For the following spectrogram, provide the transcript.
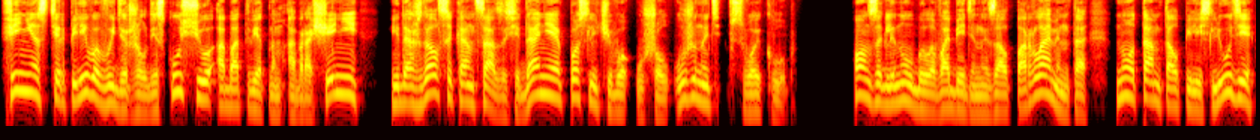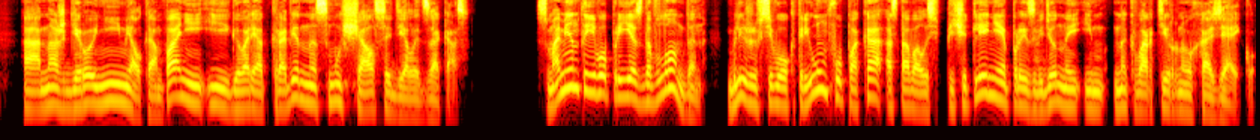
Финиас терпеливо выдержал дискуссию об ответном обращении и дождался конца заседания, после чего ушел ужинать в свой клуб. Он заглянул было в обеденный зал парламента, но там толпились люди, а наш герой не имел компании и, говоря откровенно, смущался делать заказ. С момента его приезда в Лондон ближе всего к триумфу пока оставалось впечатление, произведенное им на квартирную хозяйку.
